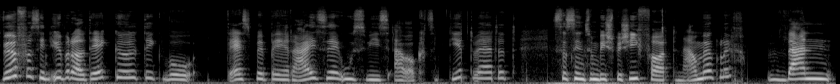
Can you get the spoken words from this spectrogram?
Die Würfel sind überall dort gültig, wo die SBB-Reiseausweise auch akzeptiert werden. So sind zum Beispiel Schifffahrten auch möglich wenn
